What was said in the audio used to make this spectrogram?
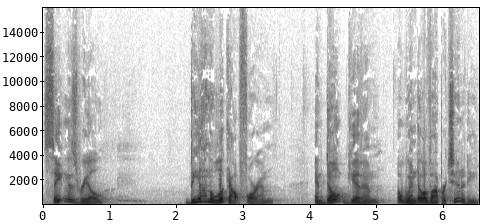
Satan is real, be on the lookout for him, and don't give him a window of opportunity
